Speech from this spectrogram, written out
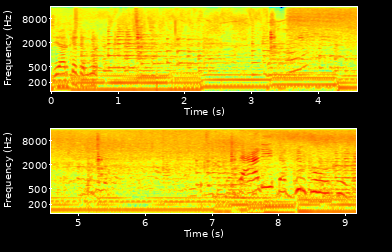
జిఆర్కే తెలుగు. దగ్గరికి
